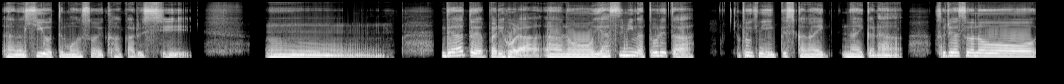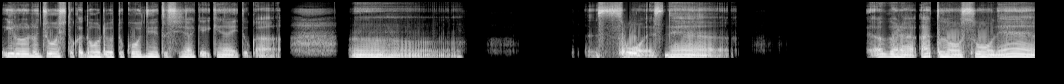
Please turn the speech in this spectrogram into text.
あの、費用ってものすごいかかるし、うん。で、あとやっぱりほら、あの、休みが取れた時に行くしかない、ないから、それはその、いろいろ上司とか同僚とコーディネートしなきゃいけないとか、うん。そうですね。だから、あと、そうね。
